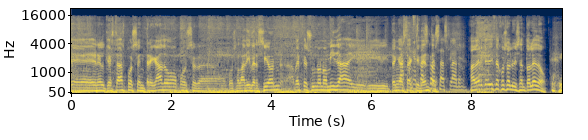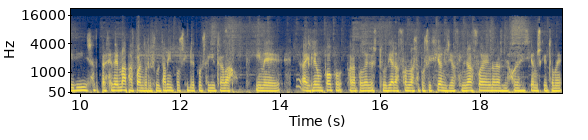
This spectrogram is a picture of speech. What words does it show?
eh, en el que estás pues entregado pues, eh, pues a la diversión, a veces uno no mida y, y tenga este Pasan estas accidente. cosas, claro. A ver qué dice José Luis en Toledo. Decidí desaparecer del mapa cuando resultaba imposible conseguir trabajo y me aislé un poco para poder estudiar a fondo las oposiciones y al final fue una de las mejores decisiones que tomé.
